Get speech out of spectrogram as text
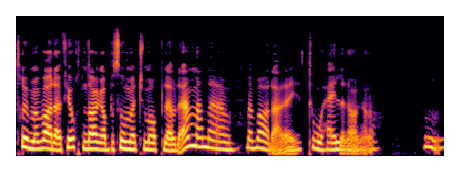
tro vi var der 14 dager på så mye vi opplevde, men uh, vi var der i to hele dager, da. Mm.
